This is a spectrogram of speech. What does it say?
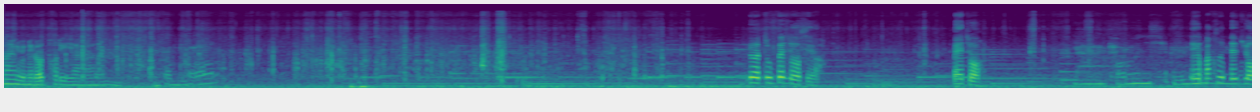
นั่งอยู่ในรถพอดีนะเลือดจุ๊บเป็นตัวเสียเป๊ะโจเออปักคือเป็นโจ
